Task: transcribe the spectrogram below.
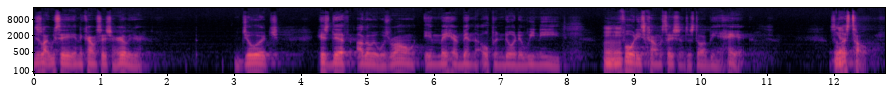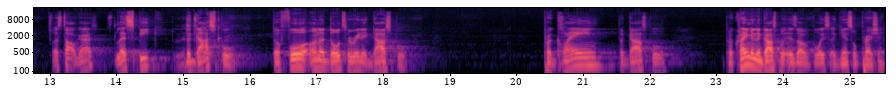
just like we said in the conversation earlier, George, his death, although it was wrong, it may have been the open door that we need mm-hmm. for these conversations to start being had. So Yeah. let's talk. Let's talk, guys. Let's speak the talk. gospel, the full, unadulterated gospel. Proclaim the gospel. Proclaiming the gospel is our voice against oppression.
